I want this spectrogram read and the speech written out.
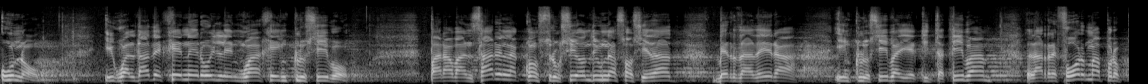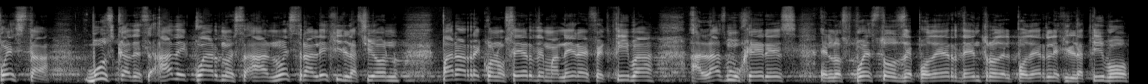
uno, igualdad de género y lenguaje inclusivo para avanzar en la construcción de una sociedad verdadera, inclusiva y equitativa, la reforma propuesta busca adecuar a nuestra legislación para reconocer de manera efectiva a las mujeres en los puestos de poder dentro del poder legislativo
